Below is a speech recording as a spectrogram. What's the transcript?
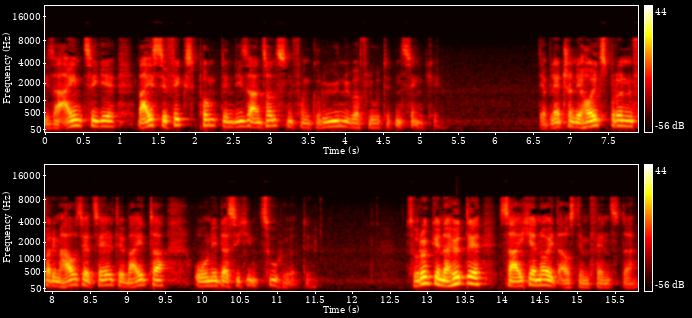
Dieser einzige weiße Fixpunkt in dieser ansonsten von Grün überfluteten Senke. Der plätschernde Holzbrunnen vor dem Haus erzählte weiter, ohne dass ich ihm zuhörte. Zurück in der Hütte sah ich erneut aus dem Fenster.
